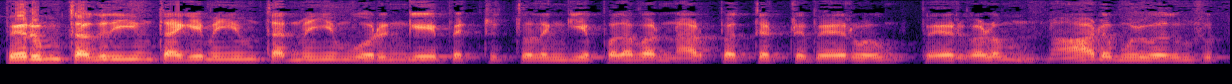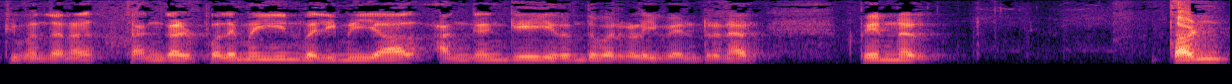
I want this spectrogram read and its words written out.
பெரும் தகுதியும் தகைமையும் தன்மையும் ஒருங்கே பெற்றுத் துலங்கிய புலவர் நாற்பத்தெட்டு பேரும் பேர்களும் நாடு முழுவதும் சுற்றி வந்தனர். தங்கள் புலமையின் வலிமையால் அங்கங்கே இருந்தவர்களை வென்றனர். பின்னர் தன்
